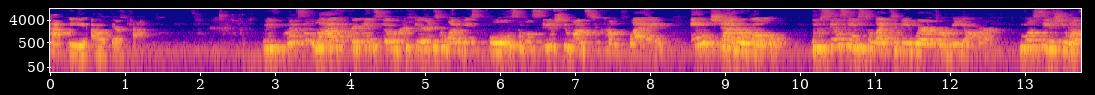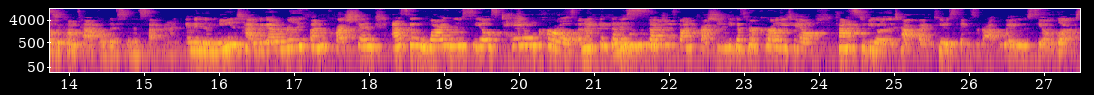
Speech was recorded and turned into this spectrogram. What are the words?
happy uh, bear cat. We've put some live crickets over here into one of these pools, and we'll see if she wants to come play. In general, Lucille seems to like to be wherever we are. We'll see if she wants to come tackle this in a second. And in the meantime, we got a really fun question asking why Lucille's tail curls. And I think that is such a fun question because her curly tail has to be one of the top five cutest things about the way Lucille looks.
